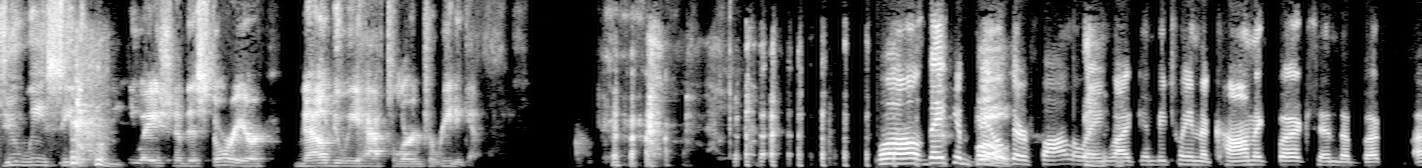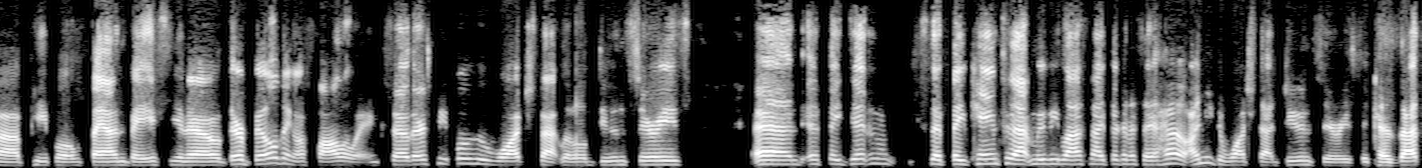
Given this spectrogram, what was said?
do we see the continuation of this story, or now do we have to learn to read again? Well, they can Both. build their following, like in between the comic books and the book uh, people fan base. You know, they're building a following. So there's people who watch that little Dune series, and if they didn't, if they came to that movie last night, they're gonna say, "Oh, I need to watch that Dune series because that's."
